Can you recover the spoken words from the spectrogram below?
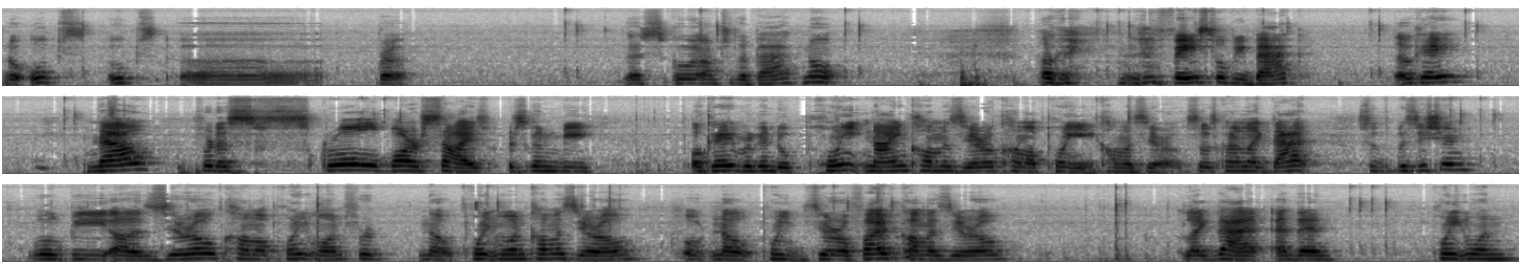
No, oops, oops. Uh, bruh. Let's go onto the back. No. Okay, face will be back. Okay, now, for the scroll bar size, it's going to be, okay, we're going to do 0.9 comma 0 comma 0.8 comma 0. So it's kind of like that. So the position will be uh, 0 comma 0.1 for, no, 0.1 comma 0, or no, 0.05 comma 0, like that, and then 0.1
